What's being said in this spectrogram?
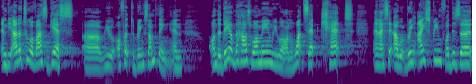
And the other two of us guests, uh, we offered to bring something. And on the day of the housewarming, we were on WhatsApp chat. And I said I would bring ice cream for dessert.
